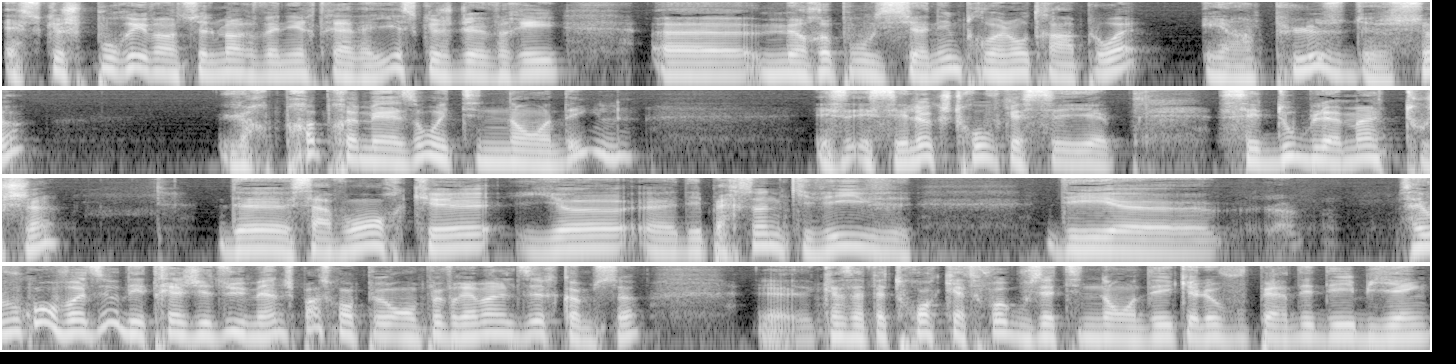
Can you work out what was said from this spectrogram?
Est-ce que je pourrais éventuellement revenir travailler? Est-ce que je devrais euh, me repositionner, me trouver un autre emploi? Et en plus de ça, leur propre maison est inondée. Et c'est là que je trouve que c'est c'est doublement touchant de savoir qu'il y a euh, des personnes qui vivent des... Euh, savez-vous quoi? On va dire des tragédies humaines. Je pense qu'on peut, on peut vraiment le dire comme ça. Euh, quand ça fait trois, quatre fois que vous êtes inondé, que là, vous perdez des biens,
